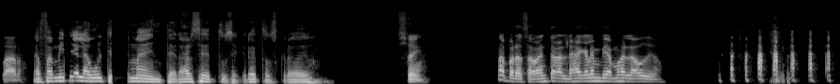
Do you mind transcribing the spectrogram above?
Claro, la familia es la última en enterarse de tus secretos, creo yo. sí. No, pero se va a enterar, deja que le enviamos el audio.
